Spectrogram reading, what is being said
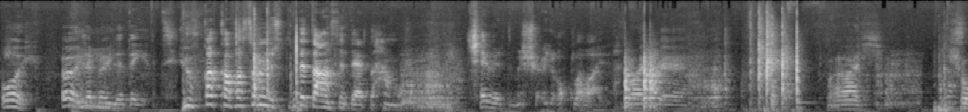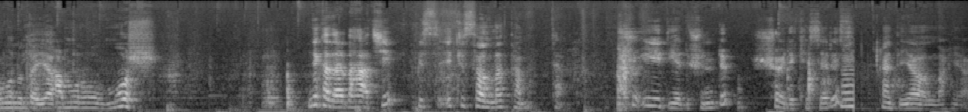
oy. Öyle böyle değildi. Yufka kafasının üstünde dans ederdi hamur. Çevirdi mi şöyle oklavayla. Vay be. Vay. Şovunu da yap. Hamur olmuş. Ne kadar daha açayım? Biz iki salla tamam. Tamam. Şu iyi diye düşündüm. Şöyle keseriz. Hadi ya Allah ya.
